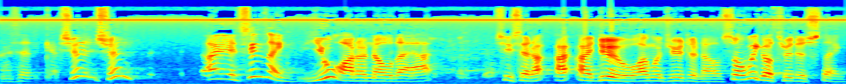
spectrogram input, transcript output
I said, Should, shouldn't, I, it seems like you ought to know that. She said, I, I, I do. I want you to know. So we go through this thing.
